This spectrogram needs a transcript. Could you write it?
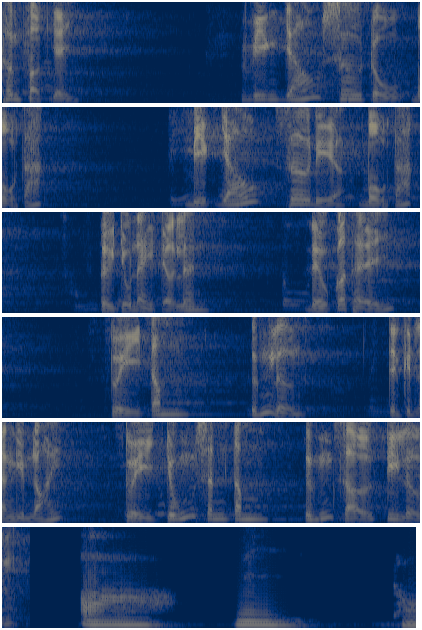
thân phật vậy? Viên giáo sơ trụ bồ tát. Biệt giáo sơ địa bồ tát. Từ chỗ này trở lên, đều có thể tùy tâm ứng lượng. Trên kinh lăng nghiêm nói, tùy chúng sanh tâm ứng sở tri lượng. A ni tho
